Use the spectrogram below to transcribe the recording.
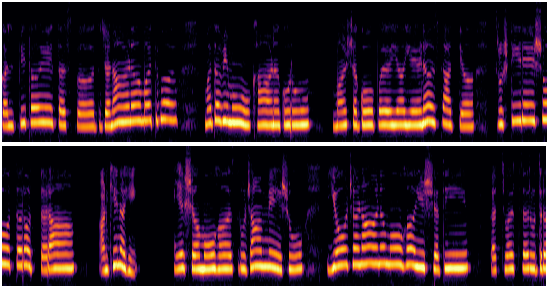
कल्पितस्त्वज्जनान् मद्व मदविमुखान् कुरु। मशगोपयेण सात्य सृष्टिरेषोत्तरोत्तरा आणखीनही यश मोह सृजाम्येषु योजनान् मोहयिष्यति। तत्त्वच रुद्र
